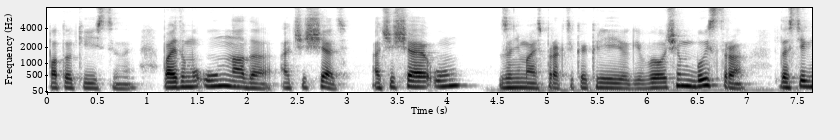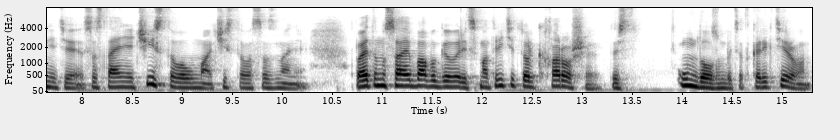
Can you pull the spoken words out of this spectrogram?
потоки истины. Поэтому ум надо очищать. Очищая ум, занимаясь практикой крия-йоги, вы очень быстро достигнете состояния чистого ума, чистого сознания. Поэтому Сай Баба говорит, смотрите только хорошее. То есть ум должен быть откорректирован.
